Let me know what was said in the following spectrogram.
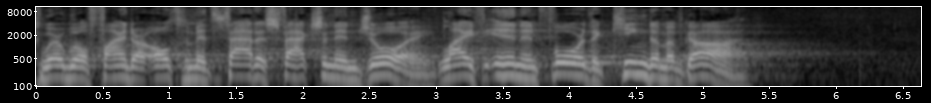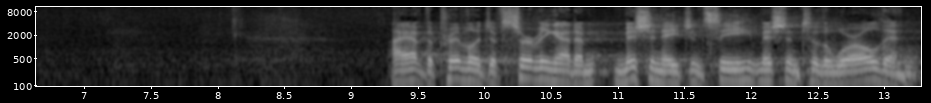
It's where we'll find our ultimate satisfaction and joy, life in and for the kingdom of God. I have the privilege of serving at a mission agency, Mission to the World, and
